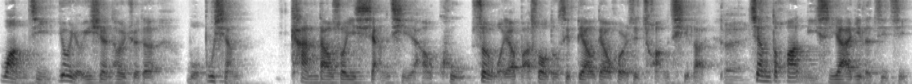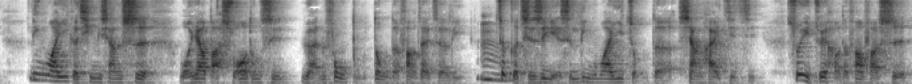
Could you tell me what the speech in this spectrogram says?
忘记，因为有一些人他会觉得我不想。看到，所以想起然后哭，所以我要把所有东西丢掉或者是藏起来。对，这样的话你是压抑了自己。另外一个倾向是，我要把所有东西原封不动的放在这里。嗯，这个其实也是另外一种的伤害自己。所以最好的方法是，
